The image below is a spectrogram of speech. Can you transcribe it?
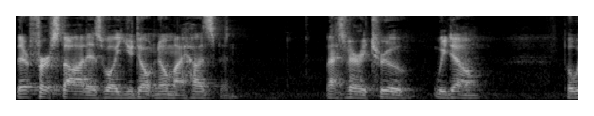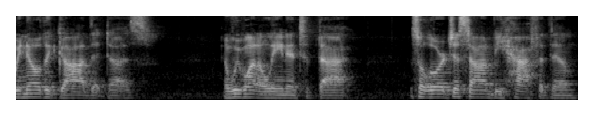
their first thought is, well, you don't know my husband. That's very true. We don't. But we know the God that does. And we want to lean into that. So, Lord, just on behalf of them,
